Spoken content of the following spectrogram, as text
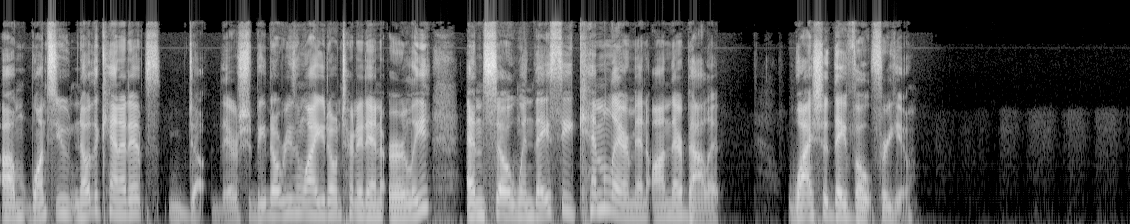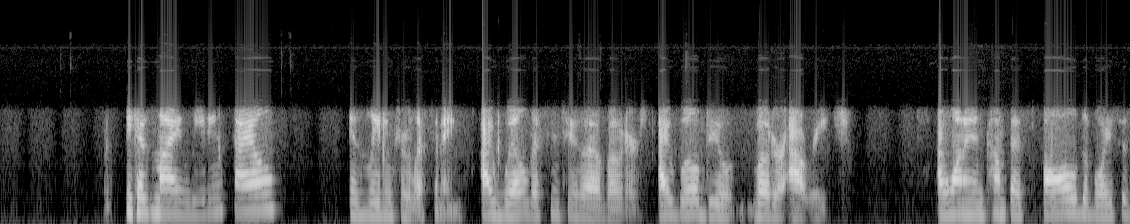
um, once you know the candidates, there should be no reason why you don't turn it in early. And so when they see Kim Lehrman on their ballot, why should they vote for you? Because my leading style is leading through listening. I will listen to the voters. I will do voter outreach. I want to encompass all the voices,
